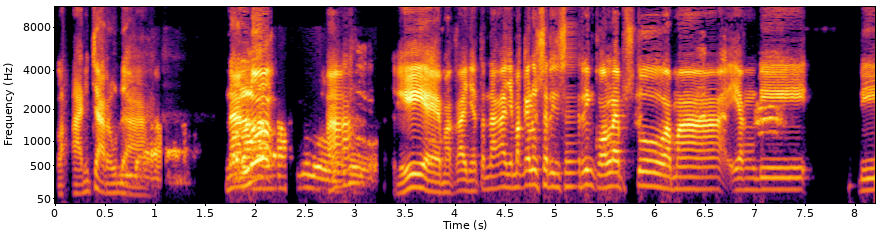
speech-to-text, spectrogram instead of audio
lancar udah. Nah, lu. Hah? Iya, makanya tenang aja. Makanya lu sering-sering kolaps tuh sama yang di di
